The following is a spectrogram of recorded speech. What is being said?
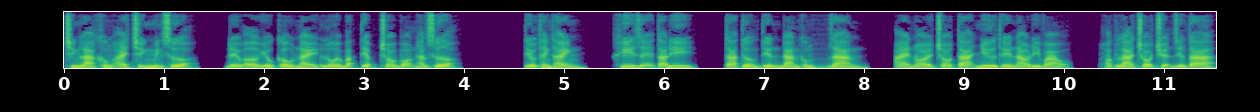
chính là không ai chính mình sửa, đều ở yêu cầu này lôi bắc tiệp cho bọn hắn sửa. Tiểu thanh thanh, khi dễ ta đi, ta tưởng tiến đàn không gian, ai nói cho ta như thế nào đi vào, hoặc là trò chuyện riêng ta,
